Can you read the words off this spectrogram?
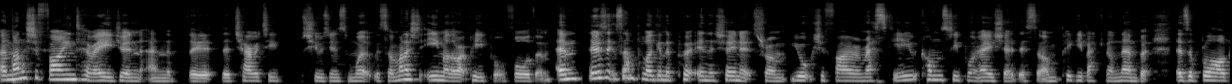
I managed to find her agent and the, the, the charity she was doing some work with. So I managed to email the right people for them. Um, there's an example I'm going to put in the show notes from Yorkshire Fire and Rescue. Comms 2.0 shared this, so I'm piggybacking on them. But there's a blog,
